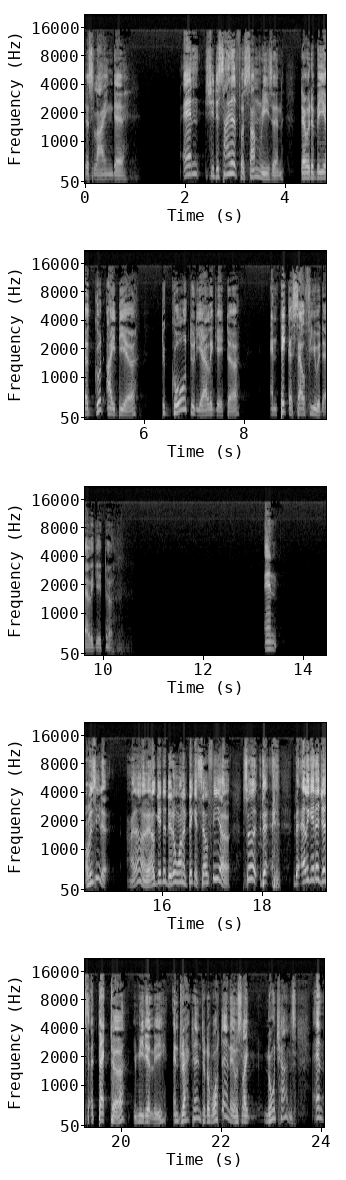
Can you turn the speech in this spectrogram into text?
just lying there. And she decided for some reason there would be a good idea to go to the alligator and take a selfie with the alligator. And obviously, the, I don't know, the alligator didn't want to take a selfie. Uh. So the, the alligator just attacked her immediately and dragged her into the water, and it was like no chance. And,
